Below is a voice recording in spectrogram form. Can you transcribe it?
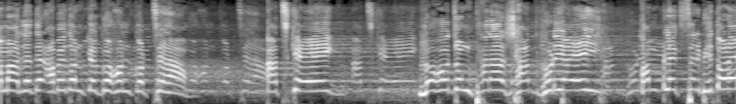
আমাদের আবেদনকে গ্রহণ করছে না। আজকে এই লোহজং থানার সাতঘড়িয়া এই কমপ্লেক্সের ভিতরে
